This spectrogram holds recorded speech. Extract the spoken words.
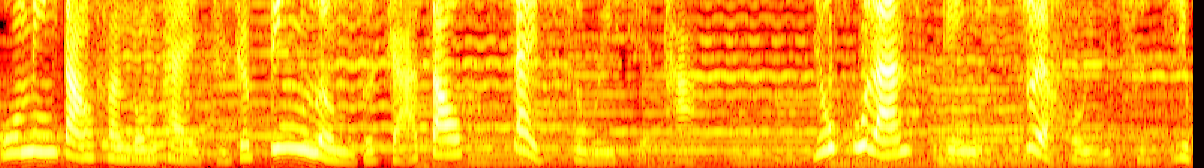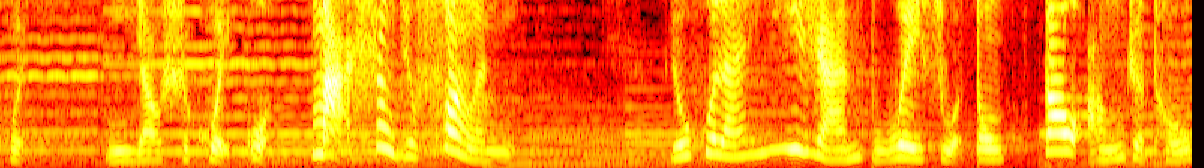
国民党反动派指着冰冷的铡刀再次威胁他：“刘胡兰，给你最后一次机会，你要是悔过，马上就放了你。”刘胡兰依然不为所动，高昂着头，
